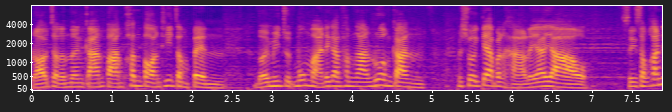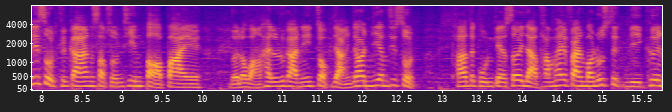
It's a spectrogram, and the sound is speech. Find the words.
เราจะดำเนินการตามขั้นตอนที่จำเป็น โดยมีจุดมุ่งหมายในการทำงานร่วมกัน เพื่อช่วยแก้ปัญหาระยะยาว สิ่งสำคัญที่สุดคือการสนับสนุนทีมต่อไป โดยราหวังให้ฤดูกาลนี้จบอย่างยอดเยี่ยมที่สุด ถ้าตระกูลเกเซอร์อยากทำให้แฟนบอลรู้สึกดีขึ้น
